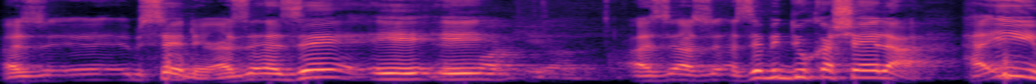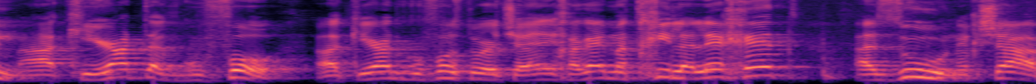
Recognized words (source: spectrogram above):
אז אה, בסדר, אז אז זה... אה, אה, איפה הקיר הזה? אז, אז, אז זה בדיוק השאלה, האם עקירת הגופו, עקירת גופו, זאת אומרת שחגי מתחיל ללכת, אז הוא נחשב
